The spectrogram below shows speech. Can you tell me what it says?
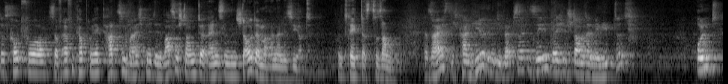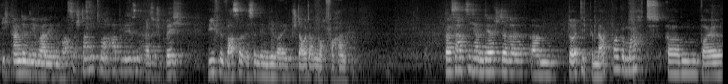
das Code for South Africa Projekt hat zum Beispiel den Wasserstand der einzelnen Staudämme analysiert und trägt das zusammen. Das heißt, ich kann hier über die Webseite sehen, welche Staudämme gibt es und ich kann den jeweiligen Wasserstand noch ablesen, also sprich, wie viel Wasser ist in dem jeweiligen Staudamm noch vorhanden. Das hat sich an der Stelle ähm, deutlich bemerkbar gemacht, ähm, weil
